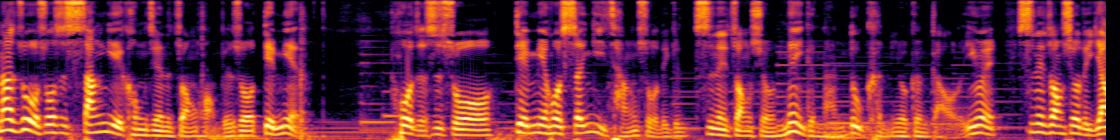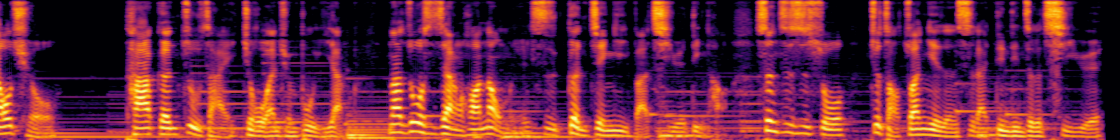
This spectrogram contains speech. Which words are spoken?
那如果说是商业空间的装潢，比如说店面，或者是说店面或生意场所的一个室内装修，那个难度可能又更高了，因为室内装修的要求。它跟住宅就完全不一样。那如果是这样的话，那我们也是更建议把契约定好，甚至是说就找专业人士来订定这个契约，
